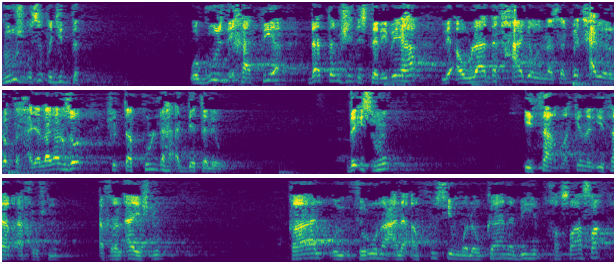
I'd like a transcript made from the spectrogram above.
قروش بسيطة جدا. وقروش دي خاتيه ده تمشي تشتري بيها لأولادك حاجة والناس البيت حاجة رقبتك حاجة. لا زول شلتها كلها اديتها له ده اسمه إيثار لكن الإيثار اخر شنو؟ آخر الآية شنو؟ قال ويؤثرون على أنفسهم ولو كان بهم خصاصة.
